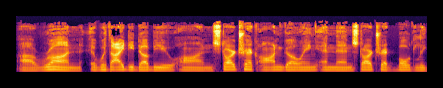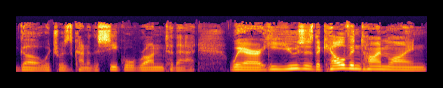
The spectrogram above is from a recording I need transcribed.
uh, run with IDW on Star Trek Ongoing and then Star Trek Boldly Go, which was kind of the sequel run to that, where he uses the Kelvin timeline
